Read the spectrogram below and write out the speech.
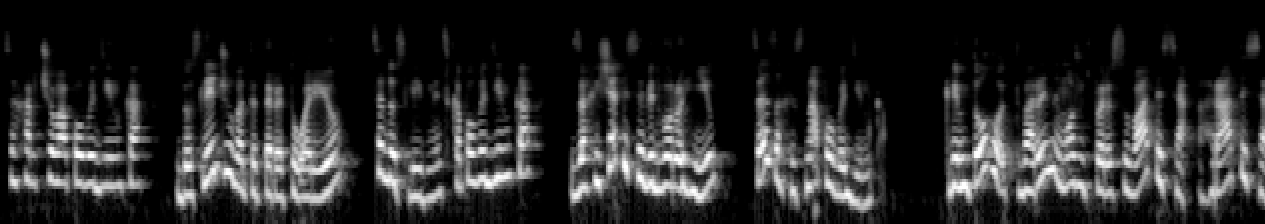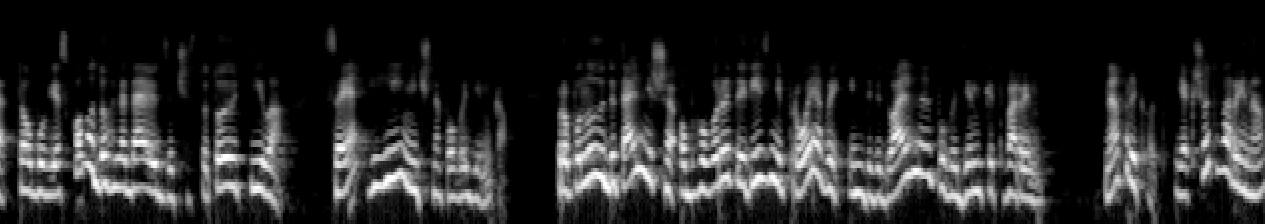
це харчова поведінка, досліджувати територію це дослідницька поведінка, захищатися від ворогів це захисна поведінка. Крім того, тварини можуть пересуватися, гратися та обов'язково доглядають за чистотою тіла. Це гігієнічна поведінка. Пропоную детальніше обговорити різні прояви індивідуальної поведінки тварин. Наприклад, якщо тварина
